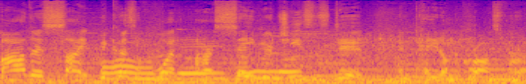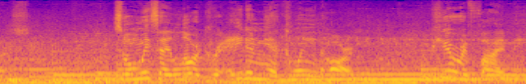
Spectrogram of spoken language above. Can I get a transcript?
Father's sight because of what our Savior Jesus did and paid on the cross for us. So when we say, Lord, create in me a clean heart, purify me,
